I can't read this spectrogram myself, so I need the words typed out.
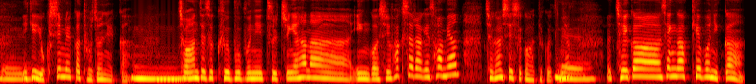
네. 이게 욕심일까 도전일까. 음. 저한테서 그 부분이 둘 중에 하나인 것이 확실하게 서면 제가 할 수 있을 것 같았거든요. 네. 제가 생각해 보니까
